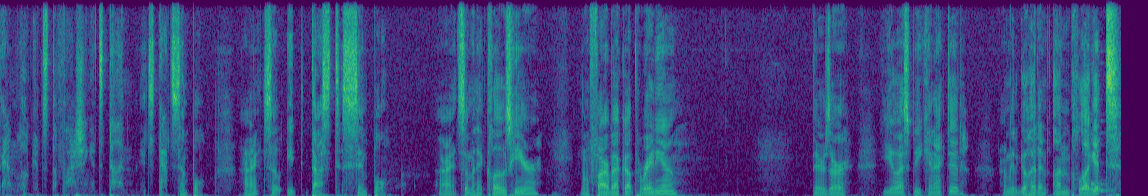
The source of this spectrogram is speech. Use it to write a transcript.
and look, it's the flashing. It's done. It's that simple. All right, so it does simple. All right, so I'm gonna hit close here. I'm gonna fire back up the radio. There's our USB connected. I'm gonna go ahead and unplug it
